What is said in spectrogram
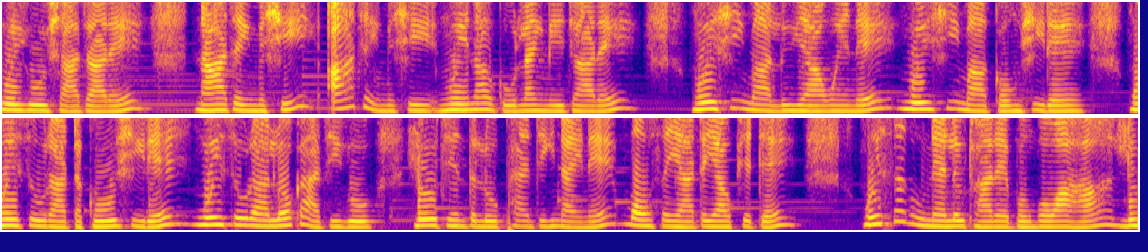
ငွေကိုရှာကြတယ်နားချိန်မရှိအားချိန်မရှိငွေနောက်ကိုလိုက်နေကြတယ်ငွေရှိမှလူရဝင်တယ်ငွေရှိမှဂုံရှိတယ်ငွေဆိုတာတကိုးရှိတယ်ငွေဆိုတာလောကကြီးကိုလိုချင်တယ်လို့ဖန်တီးနိုင်တဲ့မော်စရာတစ်ယောက်ဖြစ်တယ်ငွေဆက်ကူနဲ့လှုပ်ထားတဲ့ဘုံဘဝဟာလူ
